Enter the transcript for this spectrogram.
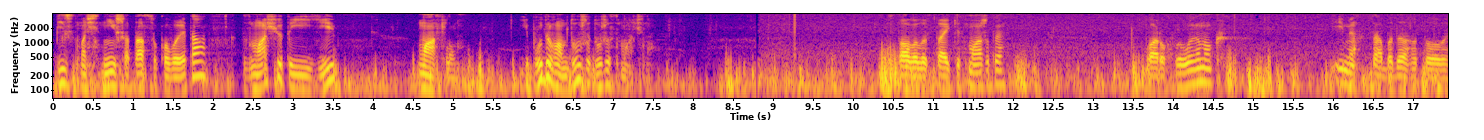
більш смачніша та соковита, змащуйте її маслом. І буде вам дуже-дуже смачно. Ставили стейки смажити. Пару хвилинок. І м'ясо буде готове.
